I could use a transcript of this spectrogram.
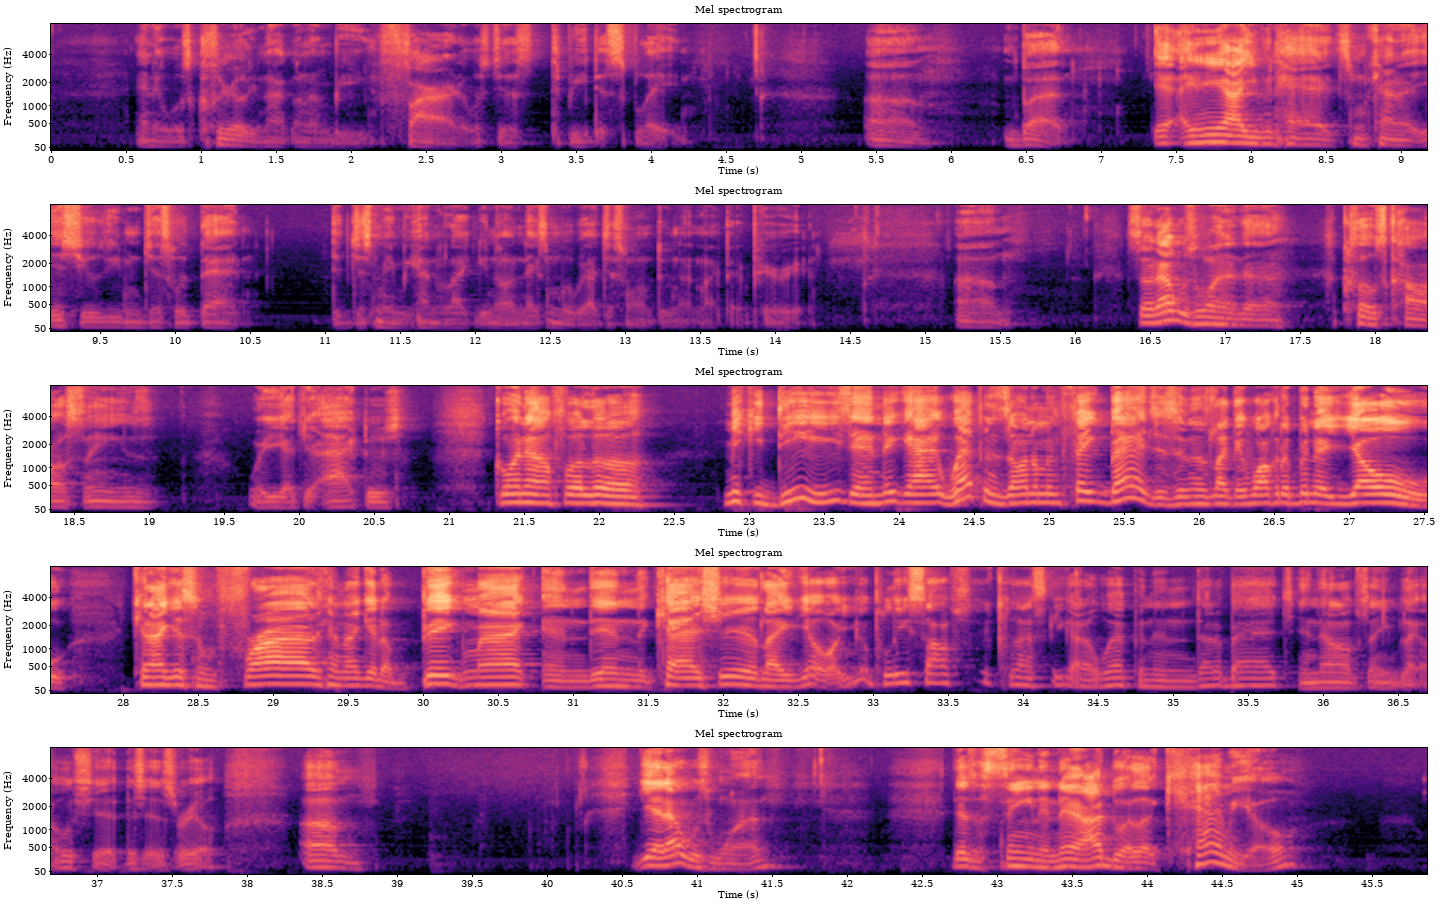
and it was clearly not going to be fired. It was just to be displayed. Um, but yeah, and I even had some kind of issues even just with that. That just made me kind of like, you know, next movie I just won't do nothing like that. Period. Um, so that was one of the close call scenes where you got your actors going out for a little Mickey D's and they got weapons on them and fake badges, and it's like they walking up in there, yo, can I get some fries? Can I get a Big Mac? And then the cashier is like, yo, are you a police officer? Because I see you got a weapon and that a badge. And then all of a sudden you be like, oh shit, this is real. Um, yeah, that was one. There's a scene in there. I do a little cameo.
